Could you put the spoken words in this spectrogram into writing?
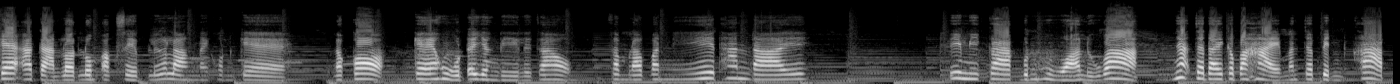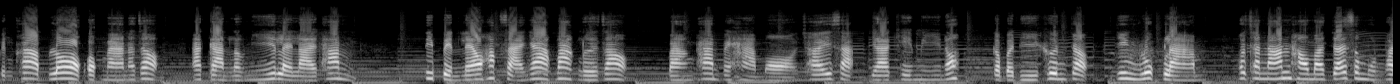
แก้อาการหลอดลมอักเสบเรื้อรังในคนแก่ แล้วก็ แก้หูดได้อย่างดีเลยเจ้าสำหรับวันนี้ท่านใด ที่มีกากบนหัวหรือว่าเนี่ยจะใดกระบะหายมันจะเป็นคราบเป็นคราบลอกออกมานะเจ้า อาการเหล่านี้หลาย ๆ ท่าน ที่เป็นแล้วรักษายากมากเลยเจ้า บางท่านไปหาหมอใช้สะยาเคมีเนาะกับบดีขึ้นเจ้ายิ่งลุกลาม เพราะฉะนั้นเรามาใช้สมุนไพร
